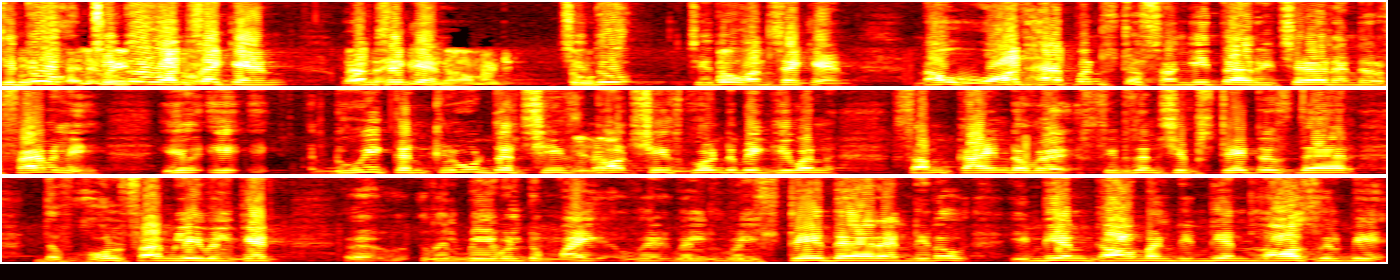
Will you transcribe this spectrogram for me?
Elevate Chidu, one second. One second. took Chidu, one second. Now, what happens to Sangeeta Richard and her family? Do we conclude that she's not, she's going to be given some kind of a citizenship status there? The whole family will get, uh, will be able to, mi- will, will, will stay there and, you know, Indian government, Indian laws will be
